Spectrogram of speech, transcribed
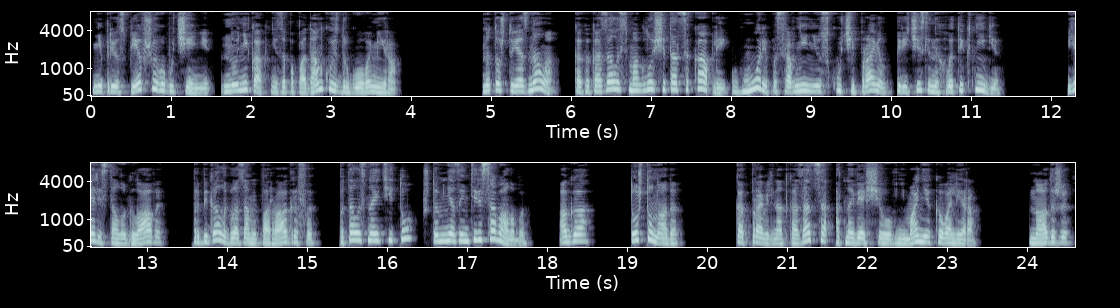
не преуспевшую в обучении, но никак не за попаданку из другого мира. Но то, что я знала, как оказалось, могло считаться каплей в море по сравнению с кучей правил, перечисленных в этой книге. Я листала главы, пробегала глазами параграфы, пыталась найти то, что меня заинтересовало бы. Ага, то, что надо, как правильно отказаться от навязчивого внимания кавалера. Надо же,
